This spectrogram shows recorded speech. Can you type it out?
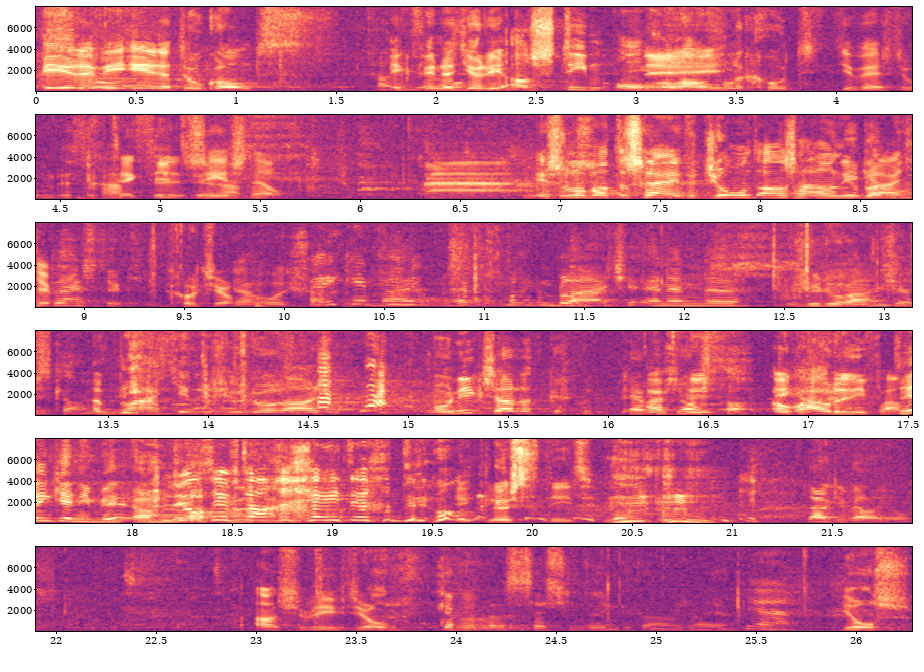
Ere wie ere toekomt. Ik vind dat jullie als team ongelooflijk goed je best doen. Het gaat eh, zeer af. snel. Is er nog wat te schrijven, John? Want anders halen we een nieuw Ik heb nog een blaadje. klein stukje. Goed, John. Ja hoor, ik ga. Ik heb Maar, heb, mag ik een blaadje en een uh, jus d'orange als het kan? Een blaadje in de jus d'orange. Monique zou dat kunnen. Ik heb er van. Ik hou er niet van. Drink je niet meer? Oh, Jos heeft al gegeten en gedronken. Ik lust het niet. dankjewel Jos. Alsjeblieft, John. Ik heb er wel eens 16 drinken trouwens. Nou ja. Ja. Jos,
